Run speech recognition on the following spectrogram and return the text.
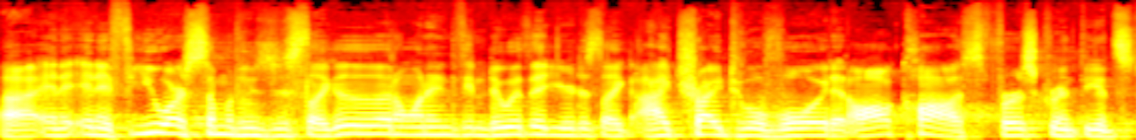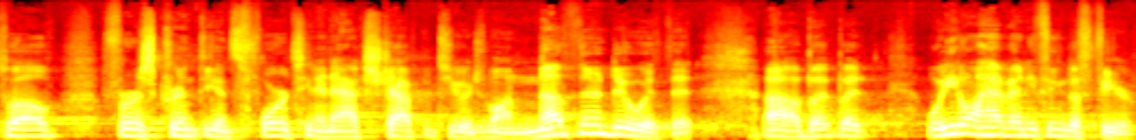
Uh, and, and if you are someone who's just like oh i don't want anything to do with it you're just like i tried to avoid at all costs 1 corinthians 12 1 corinthians 14 and acts chapter 2 i just want nothing to do with it. Uh, but but we don't have anything to fear.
